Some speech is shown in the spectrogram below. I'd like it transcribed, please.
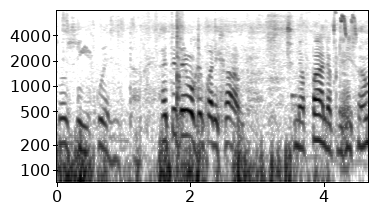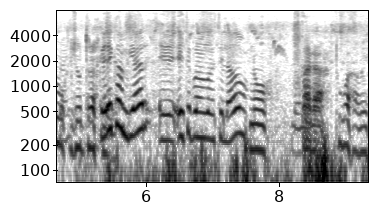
son 50. A este tenemos que emparejarlo. Una pala precisamos que yo traje. ¿Querés cambiar eh, este ponerlo de este lado? No, para, tú vas a ver.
